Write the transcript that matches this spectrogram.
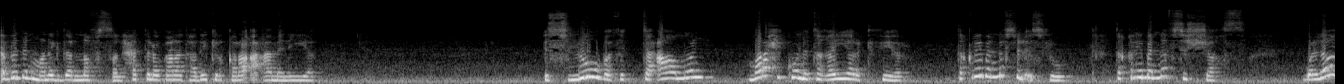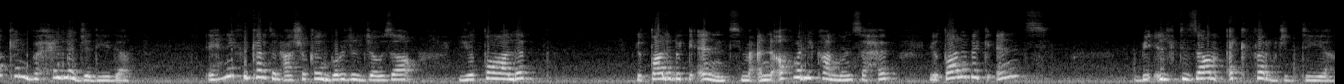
أبدا ما نقدر نفصل حتى لو كانت هذيك القراءة عملية. أسلوبه في التعامل ما راح يكون يتغير كثير. تقريبا نفس الأسلوب تقريبا نفس الشخص ولكن بحلة جديدة. هني في كرت العاشقين برج الجوزاء يطالب يطالبك أنت مع انه هو اللي كان منسحب يطالبك أنت بإلتزام أكثر جدية.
